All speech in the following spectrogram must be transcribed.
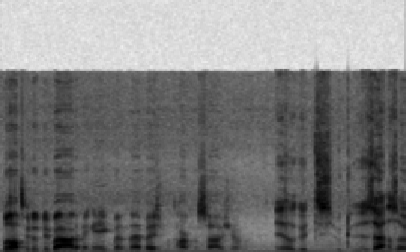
brandweer doet nu beademing en ik ben uh, bezig met hartmassage. Heel goed, we zijn er zo.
